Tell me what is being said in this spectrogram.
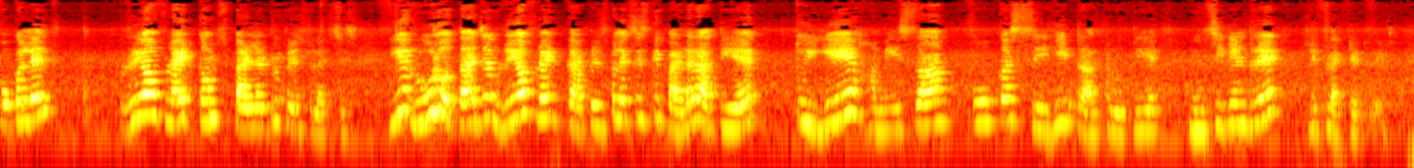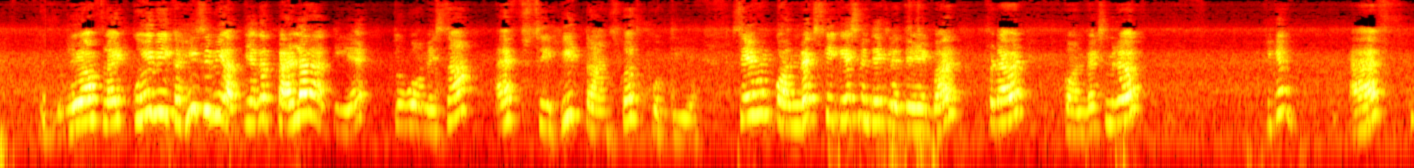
focal length ray of light comes parallel to principal axis ये रूल होता है, जब ray of light principal axis की पैरेलल आती है तो ये हमेशा फोकस से ही ट्रांसफ़र होती है। इंसिडेंट रे रिफ्लेक्टेड रे रे ऑफ़ लाइट कोई भी कहीं से भी आती है, अगर पैरेलल आती है तो वो हमेशा एफ़ से ही ट्रांसफ़र होती है। सेम हम कॉन्वेक्स के केस में देख लेते हैं एक बार। फटाफट कॉन्वेक्स मिरर ठीक है? एफ़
